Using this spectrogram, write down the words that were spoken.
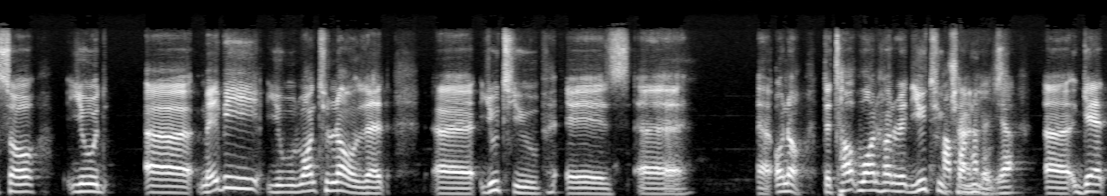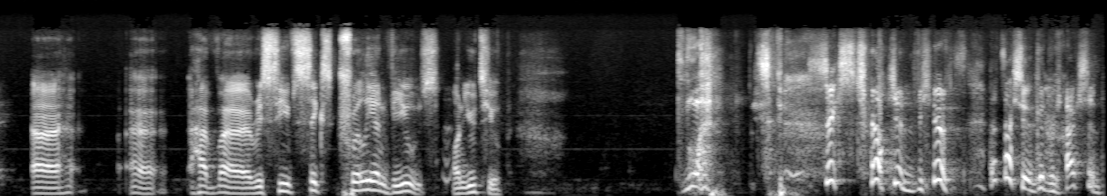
so you would, uh, maybe you would want to know that uh, YouTube is, uh, uh, oh no, the top 100 YouTube Top 100, channels yeah. uh, get uh, uh, have uh, received six trillion views on YouTube. What? Six trillion views. That's actually a good reaction.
